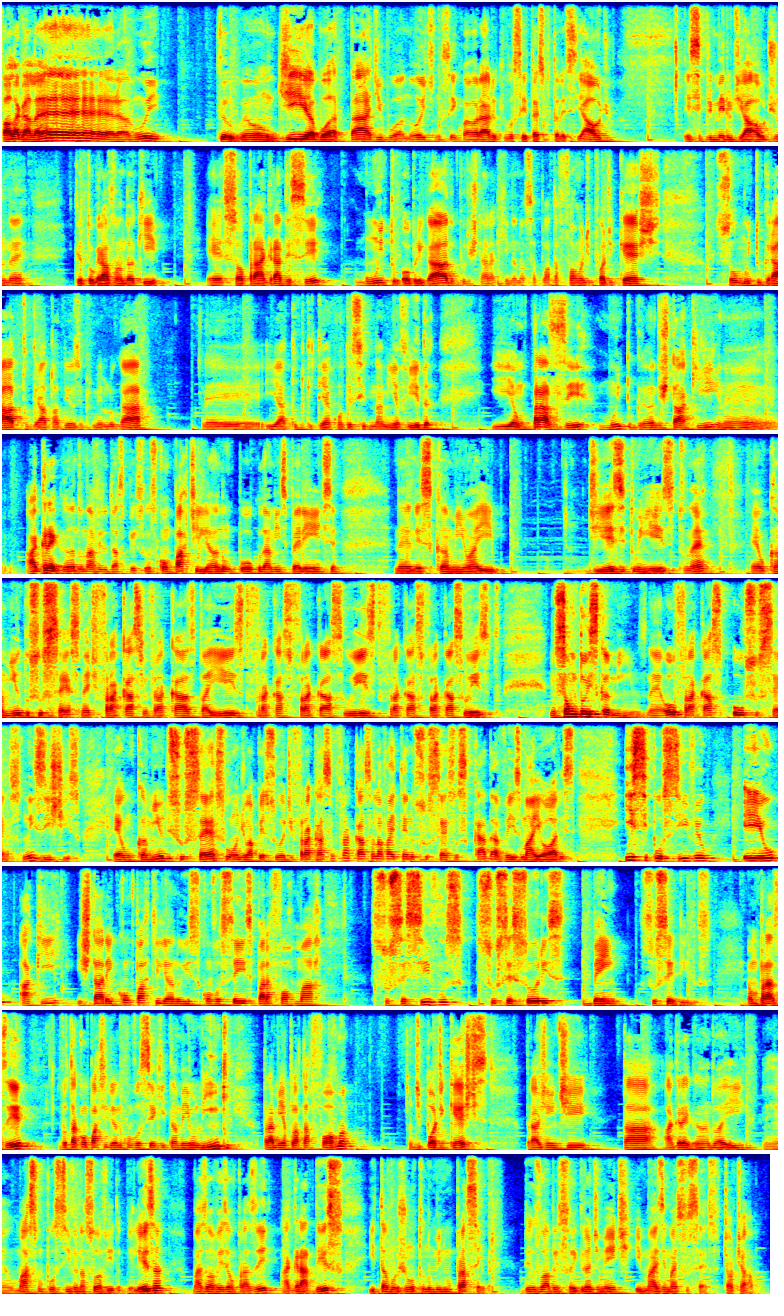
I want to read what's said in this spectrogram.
Fala galera, muito bom dia, boa tarde, boa noite. Não sei qual é o horário que você está escutando esse áudio. Esse primeiro de áudio, né, que eu estou gravando aqui é só para agradecer. Muito obrigado por estar aqui na nossa plataforma de podcast. Sou muito grato, grato a Deus em primeiro lugar é, e a tudo que tem acontecido na minha vida. E é um prazer muito grande estar aqui, né, agregando na vida das pessoas, compartilhando um pouco da minha experiência né, nesse caminho aí de êxito em êxito, né? É o caminho do sucesso, né? De fracasso em fracasso, tá aí êxito, fracasso, fracasso, êxito, fracasso, fracasso, êxito. Não são dois caminhos, né? Ou fracasso ou sucesso. Não existe isso. É um caminho de sucesso onde uma pessoa de fracasso em fracasso ela vai tendo sucessos cada vez maiores. E se possível, eu aqui estarei compartilhando isso com vocês para formar sucessivos sucessores bem-sucedidos. É um prazer. Vou estar compartilhando com você aqui também o um link para minha plataforma de podcasts para a gente tá agregando aí é, o máximo possível na sua vida, beleza? Mais uma vez é um prazer, agradeço e tamo junto no mínimo para sempre. Deus o abençoe grandemente e mais e mais sucesso. Tchau, tchau.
